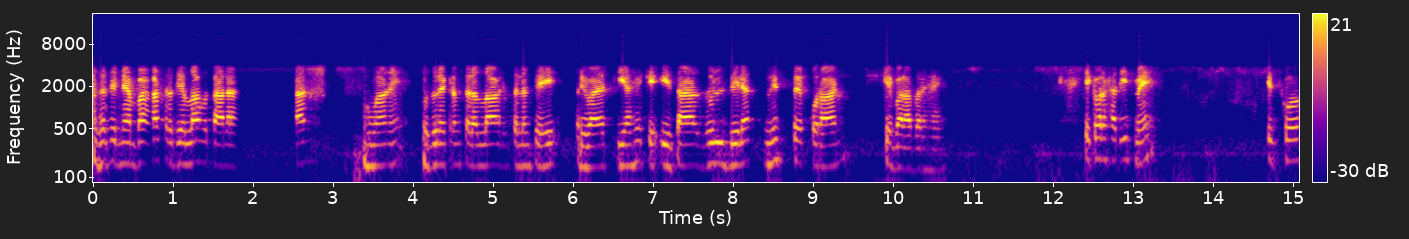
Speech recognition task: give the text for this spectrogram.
حضرت ابن عباس رضی اللہ تعالیٰ ہوا نے حضور اکرم صلی اللہ علیہ وسلم سے روایت کیا ہے کہ عیسیٰ ذلت نصف قرآن کے برابر ہے۔ ایک اور حدیث میں اس کو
